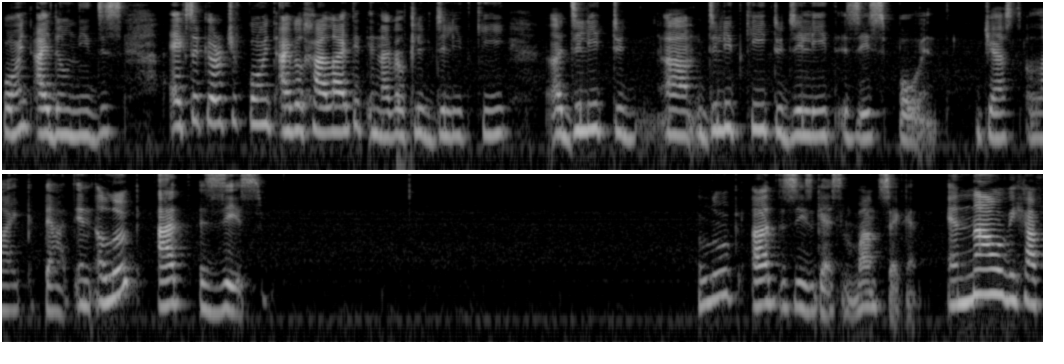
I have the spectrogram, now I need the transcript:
point. I don't need this extra curvature point. I will highlight it and i will click delete key uh, delete to um, delete key to delete this point. Just like that. And look at this. Look at this guys. One second. And now we have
